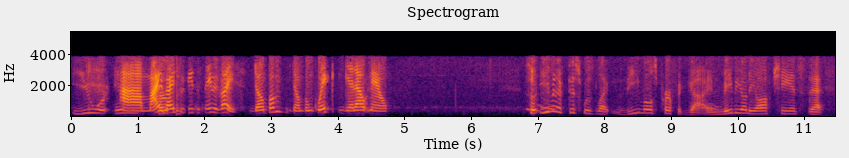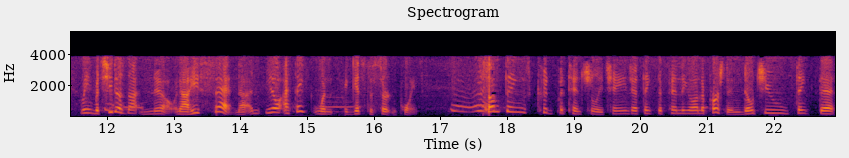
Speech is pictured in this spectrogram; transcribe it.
you were in Uh, my advice would be the same advice: dump them, dump them quick, get out now. So even if this was like the most perfect guy, and maybe on the off chance that I mean, but she does not know. Now he said, now you know, I think when it gets to certain points, some things could potentially change. I think depending on the person. Don't you think that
